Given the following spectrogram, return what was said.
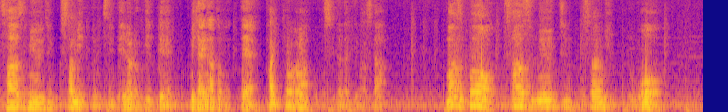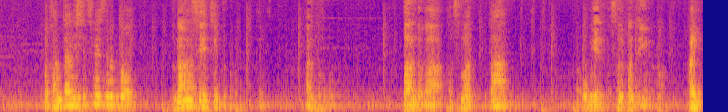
サウスミュージックサミットについていろいろ聞いてみたいなと思って、はい今日はお越しいただきました。まずこのサウスミュージックサミットを、まあ、簡単に説明すると、南西地区の、あの、バンドが集まった音源とかそういう感じでいいのかな？はい。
